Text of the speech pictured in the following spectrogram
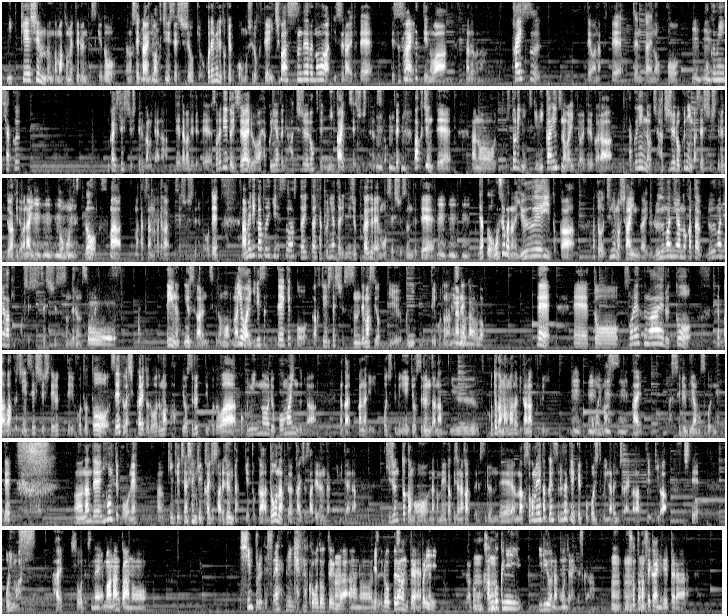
日経新聞がまとめてるんですけど、あの世界のワクチン接種状況、これ見ると結構面白くて、一番進んでるのはイスラエルで、で進んでるっていうのは、なんだろうな、回数ではなくて、全体の、こうん。うんう、国民100回接種してるかみたいなデータが出てて、それで言うとイスラエルは100人当たり86.2回接種してるんですよ。で、ワクチンって、あの、1人につき2回打つのがいいって言われてるから、100人のうち86人が接種してるってわけではないと思うんですけど、まあ、まあ、たくさんの方が接種してると。で、アメリカとイギリスはだいたい100人当たり20回ぐらいもう接種済んでて、うんうんうん。で、あと面白かったのは UAE とか、あとうちにも社員がいるルーマニアの方、ルーマニアが結構接種接種進んでるんですよ、ね。っていうのニュースがあるんですけども、まあ、要はイギリスって結構ワクチン接種進んでますよっていう国っていうことなんですねなるほど、。なるほど。で、えっ、と、それ踏まえると、やっぱワクチン接種してるっていうことと、政府がしっかりとロードマップ発表するっていうことは、国民の旅行マインドには、なんかかなりポジティブに影響するんだなっていうことがまあ学びかなっていうふうに思います。はい。セルビアもすごいね。で、あーなんで日本ってこうね、あの緊急事態宣言解除されるんだっけとか、どうなったら解除されるんだっけみたいな基準とかもなんか明確じゃなかったりするんで、なんかそこ明確にするだけで結構ポジティブになるんじゃないかなっていう気がしております。はい。そうですね。まあなんかあの、シンプルですね。人間の行動というか、あのいや、ロックダウンってやっぱり、なんかもう監獄にいるようなもんじゃないですか。うん、うん。外の世界に出たら、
